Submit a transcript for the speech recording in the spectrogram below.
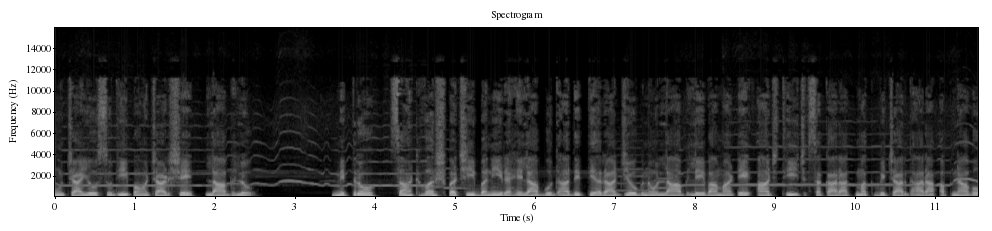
ઊંચાઈઓ સુધી પહોંચાડશે. લાભ લો મિત્રો, સાઠ વર્ષ પછી બની રહેલા બુધાદિત્ય રાજયોગનો લાભ લેવા માટે આજથી જ સકારાત્મક વિચારધારા અપનાવો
